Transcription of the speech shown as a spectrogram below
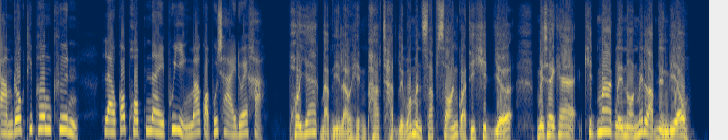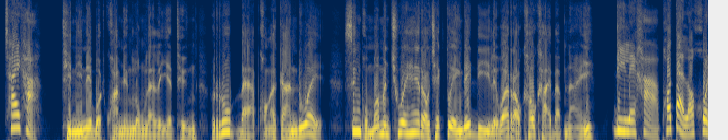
ตามโรคที่เพิ่มขึ้น แล้วก็พบในผู้หญิงมากกว่าผู้ชายด้วยค่ะ พอแยกแบบนี้แล้วเห็นภาพชัดเลยว่ามันซับซ้อนกว่าที่คิดเยอะ ไม่ใช่แค่ คิดมากเลยนอนไม่หลับอย่างเดียว ใช่ค่ะ ทีนี้ในบทความยังลงรายละเอียดถึงรูปแบบของอาการด้วย ซึ่งผมว่ามันช่วยให้เราเช็คตัวเองได้ดีเลยว่าเราเข้าข่ายแบบไหน ดีเลยค่ะ เพราะแต่ละคน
